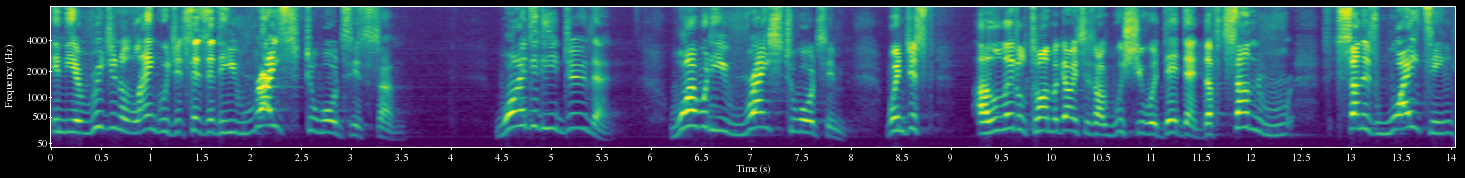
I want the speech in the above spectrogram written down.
in the original language, it says that he raced towards his son. Why did he do that? Why would he race towards him when just a little time ago he says, I wish you were dead, Dad? The son, son is waiting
